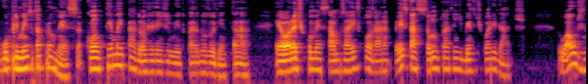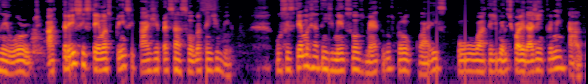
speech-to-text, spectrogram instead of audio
O cumprimento da promessa. Com o tema e padrões de atendimento para nos orientar, é hora de começarmos a explorar a prestação do atendimento de qualidade. No Walt Disney World, há três sistemas principais de prestação do atendimento. Os sistemas de atendimento são os métodos pelos quais o atendimento de qualidade é implementado.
